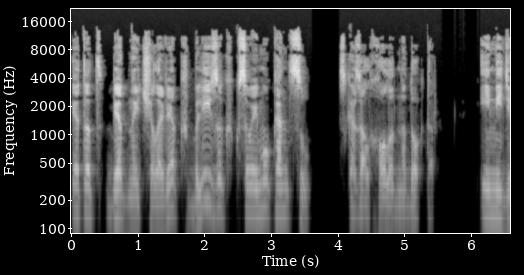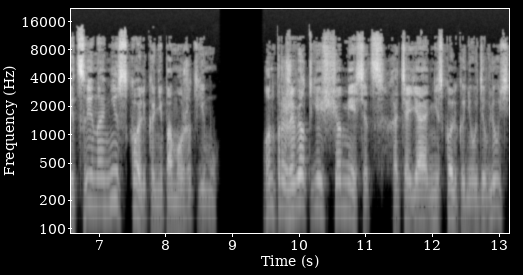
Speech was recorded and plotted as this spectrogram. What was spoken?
Этот бедный человек близок к своему концу, — сказал холодно доктор. И медицина нисколько не поможет ему. Он проживет еще месяц, хотя я нисколько не удивлюсь,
